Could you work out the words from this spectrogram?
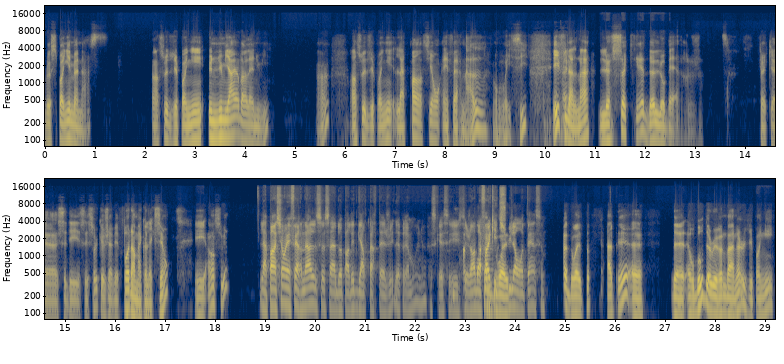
Je me suis pogné Menace. Ensuite, j'ai pogné Une lumière dans la nuit. Hein. Ensuite, j'ai pogné La pension infernale, on voit ici. Et finalement, Le secret de l'auberge. Fait que c'est sûr que je n'avais pas dans ma collection. Et ensuite, la pension infernale, ça, ça doit parler de garde partagée, d'après moi, parce que c'est ce genre d'affaire qui est depuis longtemps, ça. ça doit être ça. Après, euh, de- au bout de Riven Banner, j'ai pogné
